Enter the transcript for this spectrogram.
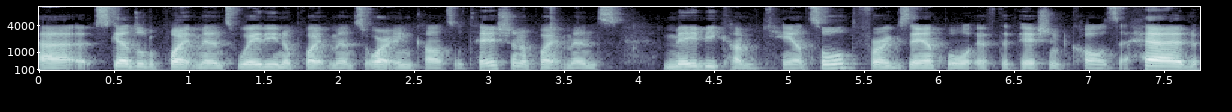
uh, scheduled appointments, waiting appointments, or in consultation appointments may become canceled. For example, if the patient calls ahead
